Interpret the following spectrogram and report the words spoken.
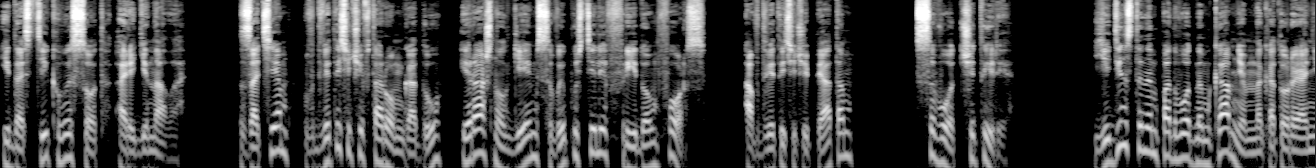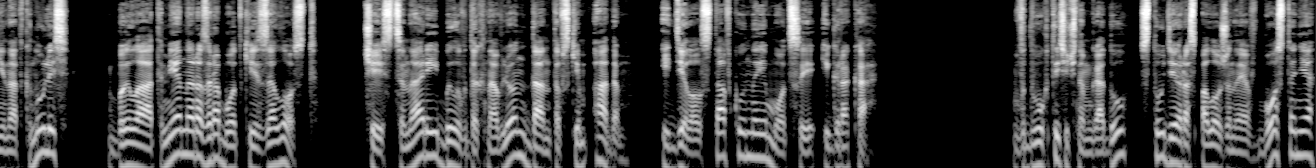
и достиг высот оригинала. Затем, в 2002 году Irrational Games выпустили Freedom Force, а в 2005 — SWOT 4. Единственным подводным камнем, на который они наткнулись, была отмена разработки The Lost — чей сценарий был вдохновлен дантовским адом и делал ставку на эмоции игрока. В 2000 году студия, расположенная в Бостоне,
